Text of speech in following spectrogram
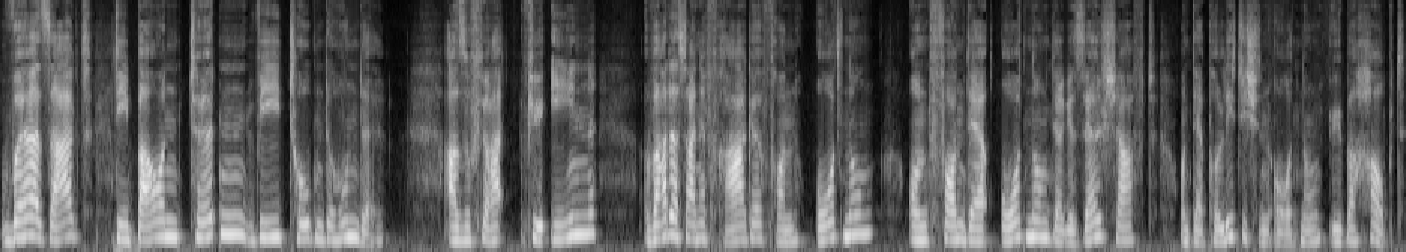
wo er sagt, die Bauern töten wie tobende Hunde. Also für, für ihn war das eine Frage von Ordnung und von der Ordnung der Gesellschaft und der politischen Ordnung überhaupt.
